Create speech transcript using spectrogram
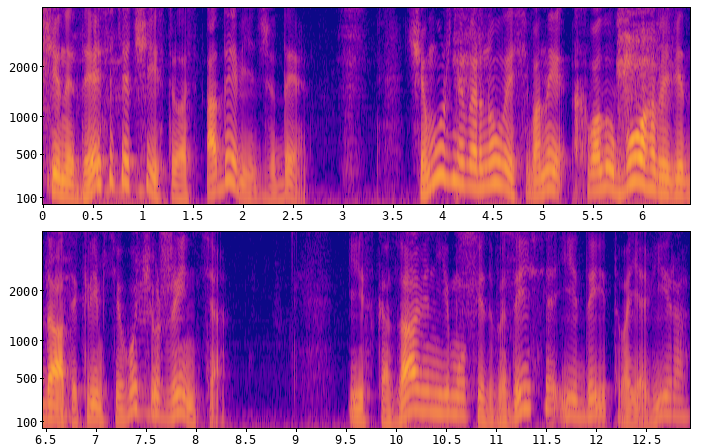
Чи не десять очистилось, а дев'ять же де? Чому ж не вернулись вони хвалу Богові віддати, крім цього чужинця? І сказав він йому: Підведися і йди, твоя віра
